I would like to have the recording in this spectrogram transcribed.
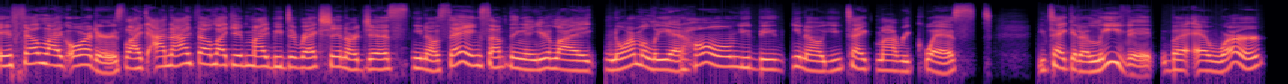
it felt like orders. Like, and I felt like it might be direction or just, you know, saying something. And you're like, normally at home, you'd be, you know, you take my request, you take it or leave it. But at work,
